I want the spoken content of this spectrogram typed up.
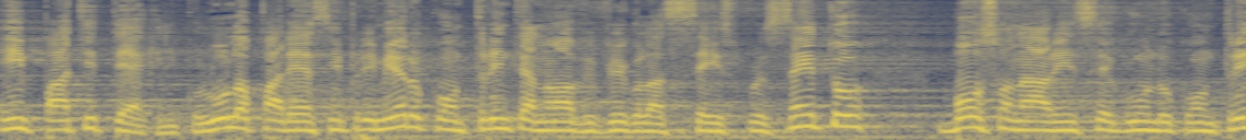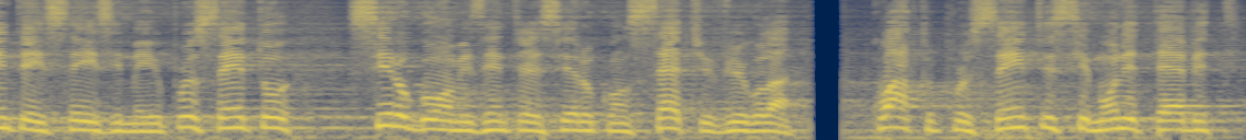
empate técnico. Lula aparece em primeiro com 39,6%, Bolsonaro em segundo com 36,5%, Ciro Gomes em terceiro com 7,4% e Simone Tebet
